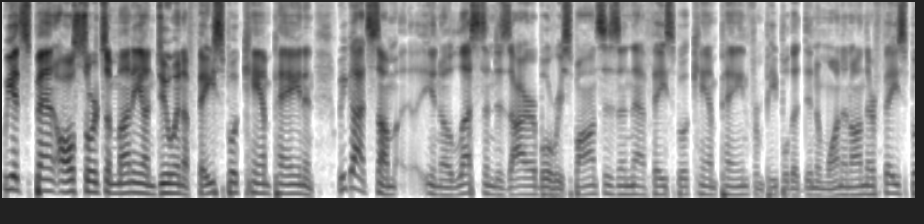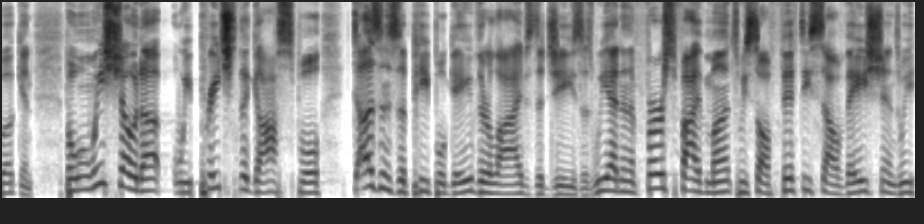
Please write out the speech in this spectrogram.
we had spent all sorts of money on doing a Facebook campaign and we got some, uh, you know, less than desirable responses in that Facebook campaign from people that didn't want it on their Facebook. And but when we showed up, we preached the gospel. Dozens of people gave their lives to Jesus. We had in the first five months, we saw 50 salvations. We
